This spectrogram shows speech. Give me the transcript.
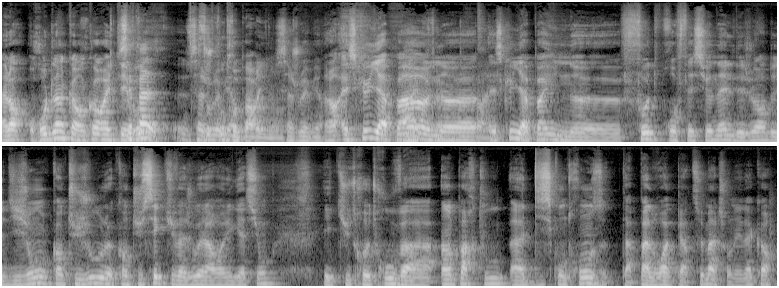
Alors, Rodelin qui a encore été bon. pas, ça jouait contre bien. Paris. hein. Ça jouait bien. Alors, est-ce qu'il n'y a pas Ouais, une, euh, est-ce qu'il y a pas une euh, faute professionnelle des joueurs de Dijon quand tu joues, quand tu sais que tu vas jouer la relégation et que tu te retrouves à 1 partout à 10 contre 11, t'as pas le droit de perdre ce match, on est d'accord?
